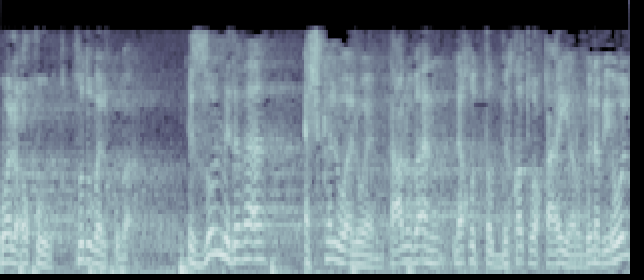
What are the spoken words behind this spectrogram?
والعقوق. خدوا بالكم بقى. الظلم ده بقى أشكال وألوان. تعالوا بقى ناخد تطبيقات واقعية. ربنا بيقول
